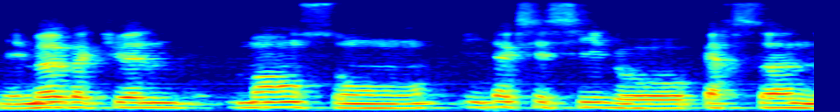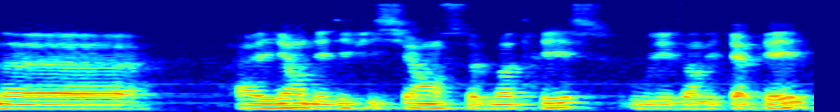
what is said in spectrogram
Les meubles actuellement sont inaccessibles aux personnes euh, ayant des déficiences motrices ou les handicapés.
